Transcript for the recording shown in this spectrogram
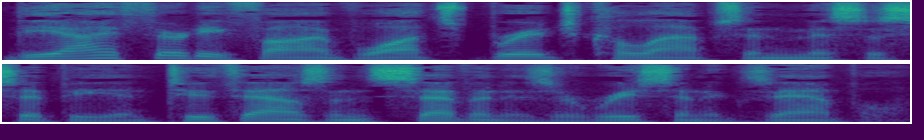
The I 35 Watts Bridge collapse in Mississippi in 2007 is a recent example.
